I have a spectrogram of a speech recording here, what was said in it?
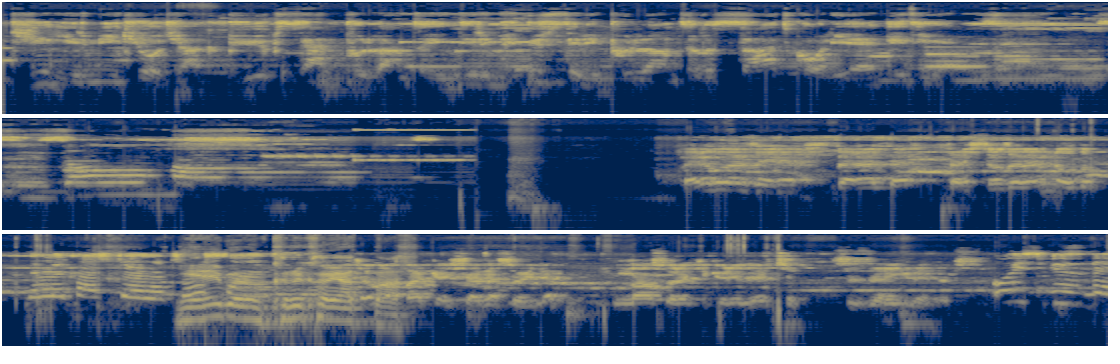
İki 22 Ocak Büyük Sen Pırlanta indirimi. Üstelik pırlantalı saat kolye hediye. Merhabalar Zeynep, ben Alper. Tanıştığımıza memnun oldum. Mehmet Aslan'a Yeni bölüm Kırık Hayatlar. Tamam, arkadaşlarına söyle. Bundan sonraki görevler için sizlere güveniyoruz. O iş bizde.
